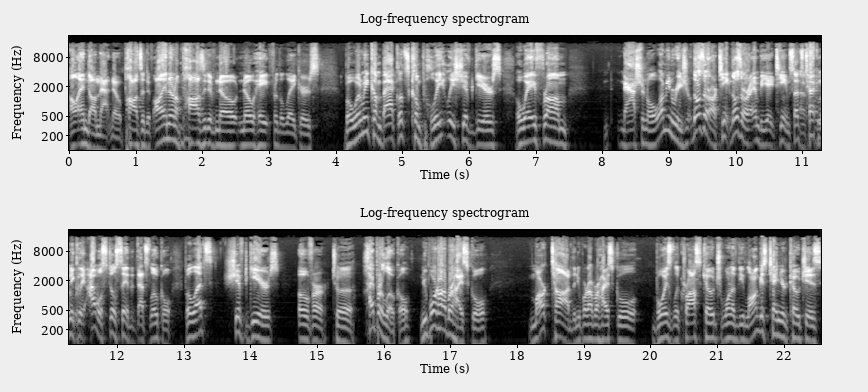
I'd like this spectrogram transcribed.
I'll end on that note. Positive. I'll end on a positive note. No hate for the Lakers. But when we come back, let's completely shift gears away from national. I mean regional. Those are our team. Those are our NBA teams. That's technically. I will still say that that's local. But let's shift gears over to hyper local Newport Harbor High School. Mark Todd, the Newport Harbor High School boys lacrosse coach, one of the longest tenured coaches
